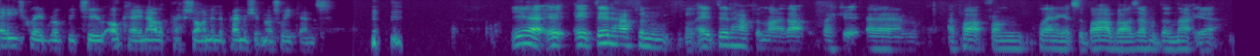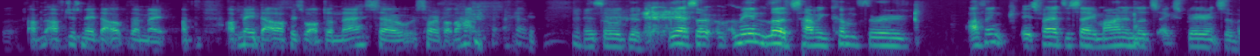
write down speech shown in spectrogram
age grade rugby to okay, now the pressure on. I'm in the Premiership most weekends. yeah, it, it did happen. It did happen like that. Like it, um, apart from playing against the Barbars, I haven't done that yet. I've, I've just made that up then, mate. I've, I've made that up is what I've done there. So sorry about that. it's all good. Yeah, so me and Luds having come through, I think it's fair to say mine and Lud's experience of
